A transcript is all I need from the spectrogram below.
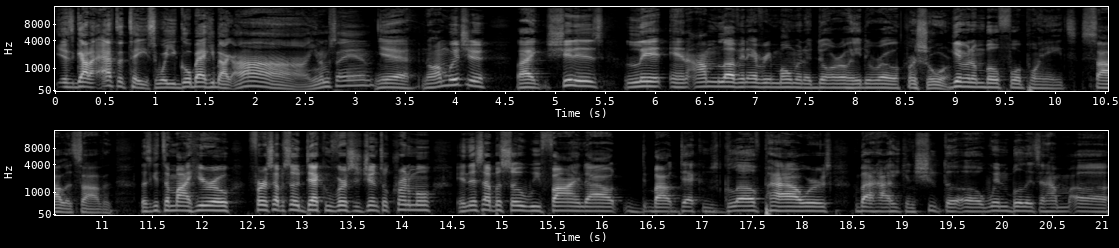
it's got an aftertaste where you go back, you be like, ah, you know what I'm saying? Yeah, no, I'm with you. Like shit is lit, and I'm loving every moment of Dorohedoro. For sure. Giving them both 4.8s. Solid, solid. Let's get to My Hero. First episode, Deku versus Gentle Criminal. In this episode, we find out about Deku's glove powers, about how he can shoot the uh, wind bullets, and how uh,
